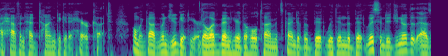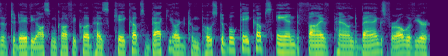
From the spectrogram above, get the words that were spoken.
I haven't had time to get a haircut. Oh my god, when'd you get here? Oh, I've been here the whole time. It's kind of a bit within the bit. Listen, did you know that as of today, the Awesome Coffee Club has K-Cups backyard compostable compostable K cups and five pound bags for all of your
